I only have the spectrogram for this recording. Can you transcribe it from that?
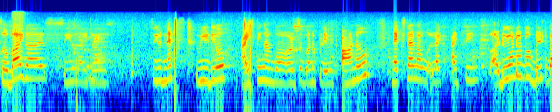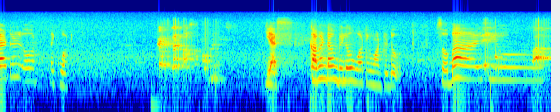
So bye, guys. See you later. See you next video. I think I'm go- also gonna play with Arnold. Next time I'm like I think. Uh, do you want to do build battle or like what? Yes. Comment down below what you want to do. So bye. See you.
